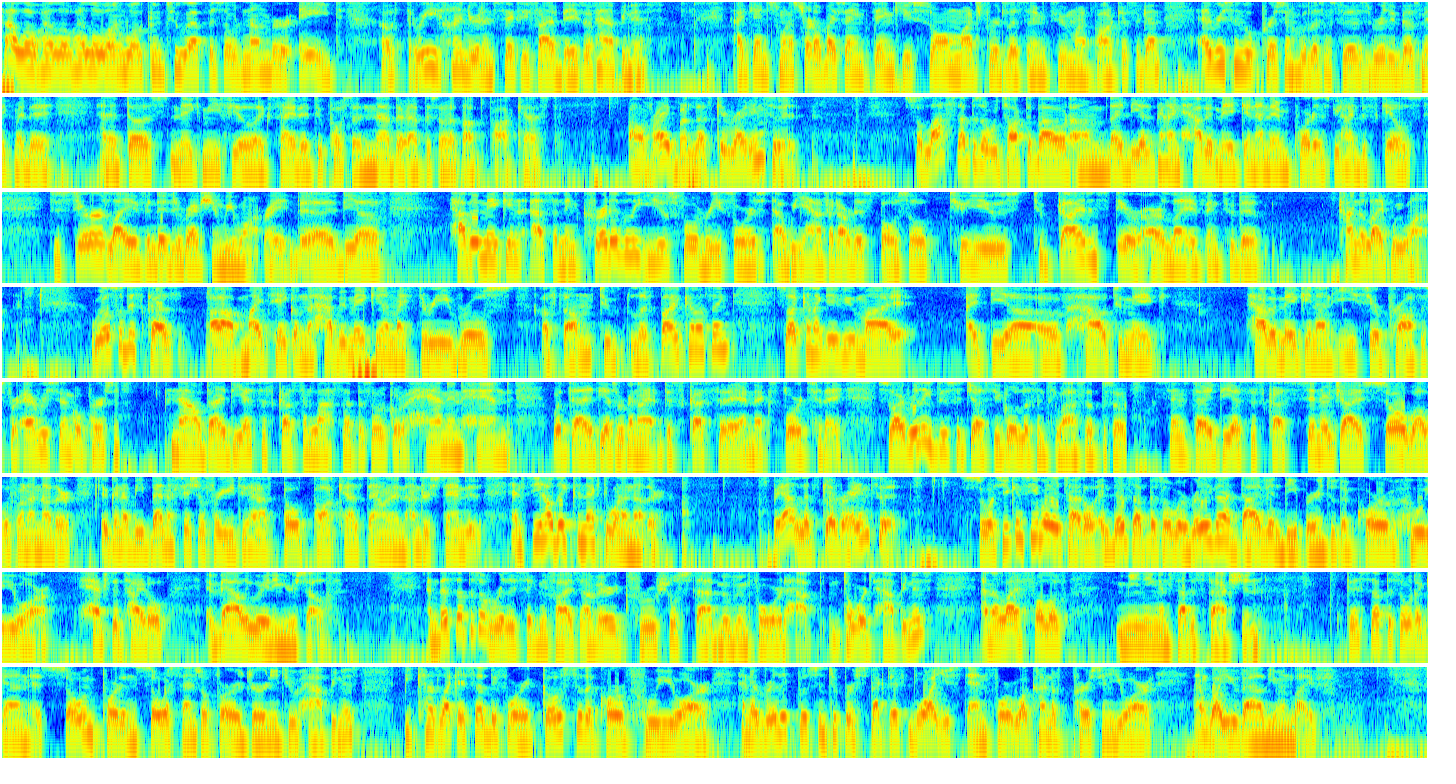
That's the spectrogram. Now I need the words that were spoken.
Hello, hello, hello, and welcome to episode number 8 of 365 Days of Happiness. Again, just want to start off by saying thank you so much for listening to my podcast again. Every single person who listens to this really does make my day, and it does make me feel excited to post another episode about the podcast. Alright, but let's get right into it. So, last episode we talked about um, the ideas behind habit making and the importance behind the skills to steer our life in the direction we want, right? The idea of habit making as an incredibly useful resource that we have at our disposal to use to guide and steer our life into the kind of life we want. We also discussed uh, my take on the habit making and my three rules of thumb to live by, kind of thing. So I kind of gave you my idea of how to make habit making an easier process for every single person. Now, the ideas discussed in last episode go hand in hand with the ideas we're going to discuss today and explore today. So, I really do suggest you go listen to last episode since the ideas discussed synergize so well with one another. They're going to be beneficial for you to have both podcasts down and understand it and see how they connect to one another. But yeah, let's get right into it. So, as you can see by the title, in this episode, we're really going to dive in deeper into the core of who you are. Hence the title evaluating yourself. And this episode really signifies a very crucial step moving forward hap- towards happiness and a life full of meaning and satisfaction. This episode, again, is so important and so essential for our journey to happiness because, like I said before, it goes to the core of who you are and it really puts into perspective what you stand for, what kind of person you are, and what you value in life.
